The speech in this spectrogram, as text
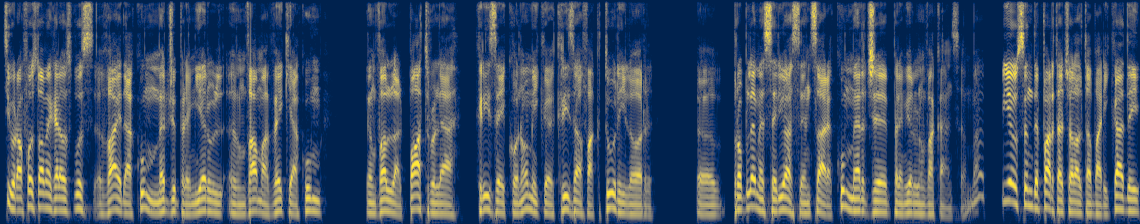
sigur, au fost oameni care au spus, vai, dar acum merge premierul în vama veche, acum în valul al patrulea, criza economică, criza facturilor, uh, probleme serioase în țară. Cum merge premierul în vacanță? Eu sunt de partea cealaltă a baricadei,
